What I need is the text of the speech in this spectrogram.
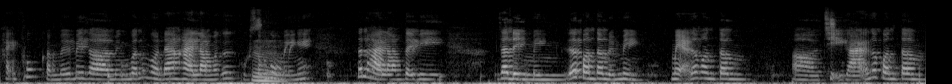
hạnh phúc Cảm thấy bây giờ mình vẫn còn đang hài lòng với cái cuộc sống ừ. của mình ấy Rất là hài lòng tại vì gia đình mình rất quan tâm đến mình Mẹ rất quan tâm uh, chị gái rất quan tâm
